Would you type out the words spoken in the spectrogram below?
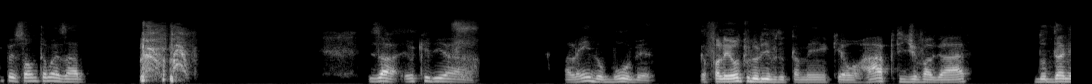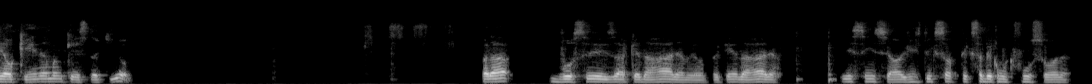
Que o pessoal não tem mais nada. Isa, eu queria, além do Buber, eu falei outro livro também, que é o Rápido e Devagar, do Daniel Kahneman, que é esse daqui, ó. Para vocês aqui é da área, meu, para quem é da área, é essencial. A gente tem que, tem que saber como que funciona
